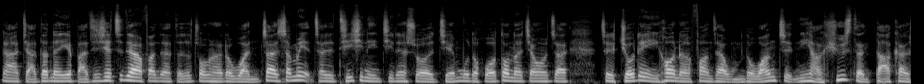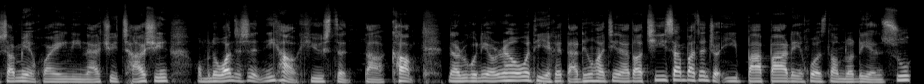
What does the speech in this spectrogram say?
那贾德呢也把这些资料放在德州中文的网站上面，再次提醒您，今天所有节目的活动呢将会在这个九点以后呢放在我们的。网址你好 Houston.com 上面，欢迎你来去查询。我们的网址是你好 Houston.com。那如果你有任何问题，也可以打电话进来到七三八三九一八八零，或者是到我们的脸书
